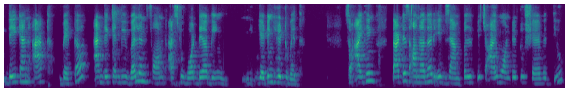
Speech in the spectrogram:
they can act better and they can be well informed as to what they are being getting hit with. So i think that is another example which i wanted to share with you.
